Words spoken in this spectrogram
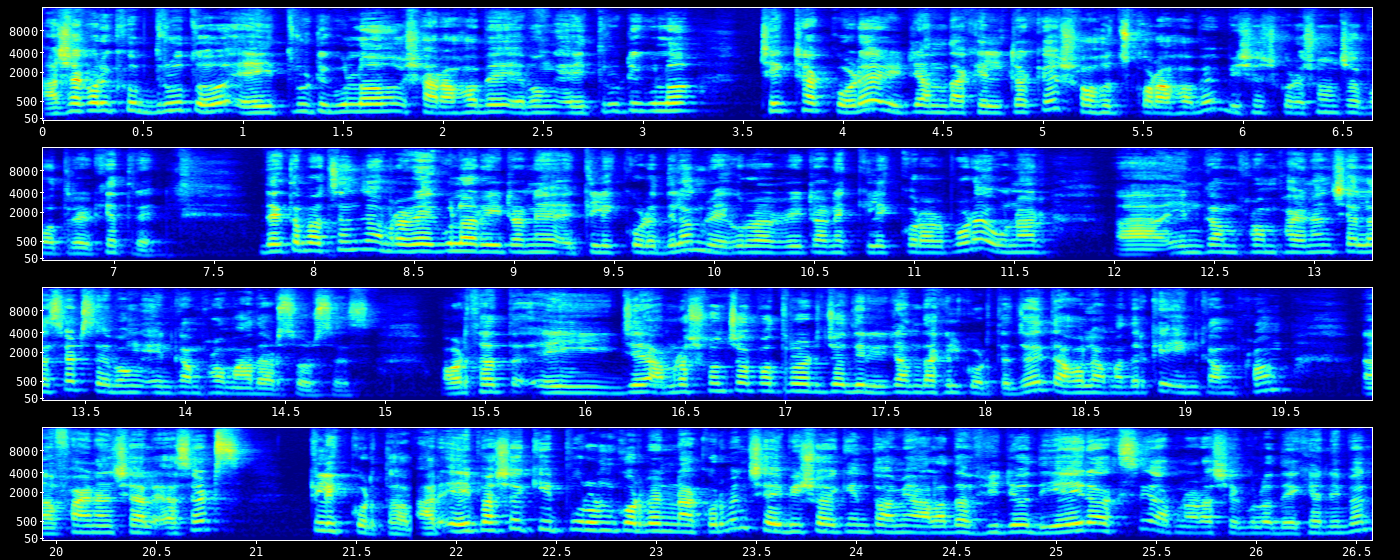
আশা করি খুব দ্রুত এই ত্রুটিগুলো সারা হবে এবং এই ত্রুটিগুলো ঠিকঠাক করে রিটার্ন দাখিলটাকে সহজ করা হবে, বিশেষ করে সঞ্চয়পত্রের ক্ষেত্রে। দেখতে পাচ্ছেন যে আমরা রেগুলার রিটার্নে ক্লিক করে দিলাম। রেগুলার রিটার্নে ক্লিক করার পরে ওনার ইনকাম ফ্রম ফাইন্যান্সিয়াল অ্যাসেটস এবং ইনকাম ফ্রম আদার সোর্সেস অর্থাৎ এই যে আমরা সঞ্চয়পত্রের যদি রিটার্ন দাখিল করতে যাই, তাহলে আমাদেরকে income from financial assets click করতে হবে। আর এই পাশে কি পূরণ করবেন, না করবেন, সেই বিষয়ে কিন্তু আমি আলাদা ভিডিও দিয়েই রাখছি, আপনারা সেগুলো দেখে নেবেন।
